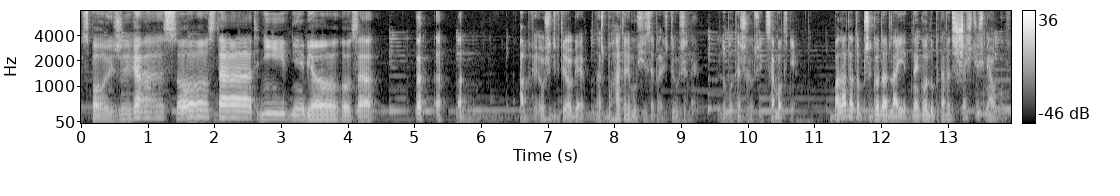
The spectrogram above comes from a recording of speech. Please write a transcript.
spojrzy raz ostatni w niebiosa. Aby wyruszyć w drogę, nasz bohater musi zebrać drużynę, lub też ruszyć samotnie. Balada to przygoda dla jednego lub nawet sześciu śmiałków,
